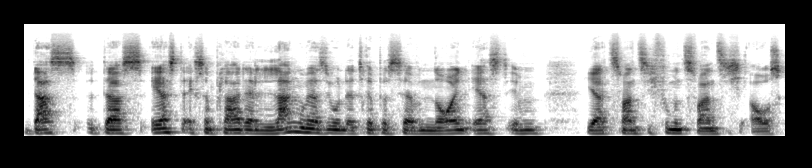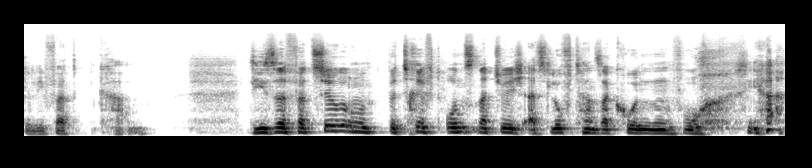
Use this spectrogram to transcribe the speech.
dass das erste Exemplar der Langversion der 777-9 erst im Jahr 2025 ausgeliefert kann. Diese Verzögerung betrifft uns natürlich als Lufthansa-Kunden, ja,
